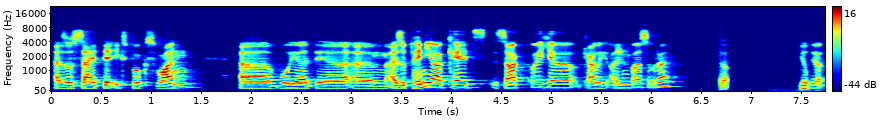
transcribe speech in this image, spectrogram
also seit der Xbox One äh, wo ja der, ähm, also Penny Arcades sagt euch ja, glaube ich, allen was, oder? Ja. ja.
